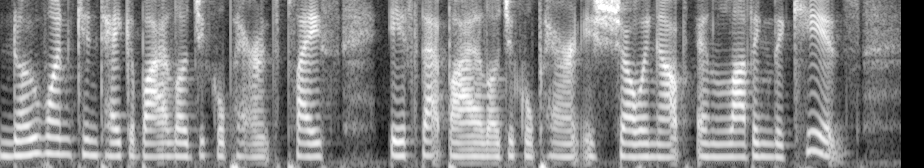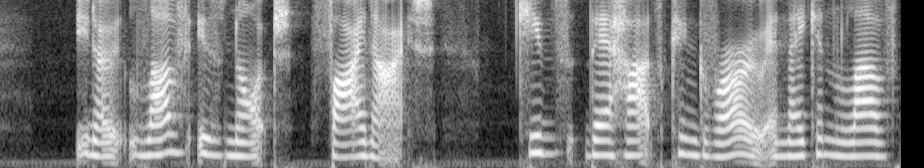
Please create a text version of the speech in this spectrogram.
no one can take a biological parent's place if that biological parent is showing up and loving the kids. You know, love is not finite. Kids, their hearts can grow and they can love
